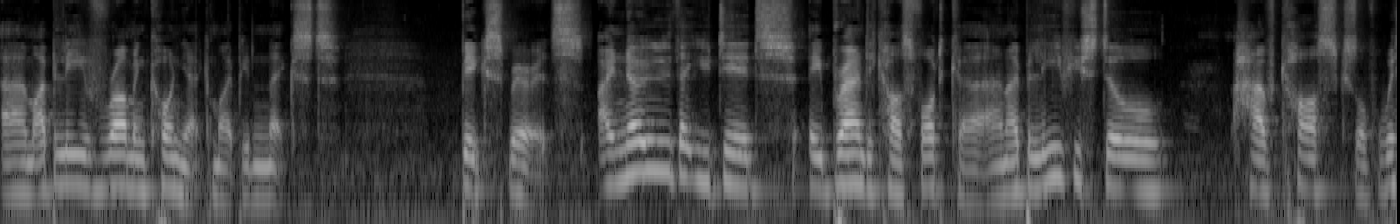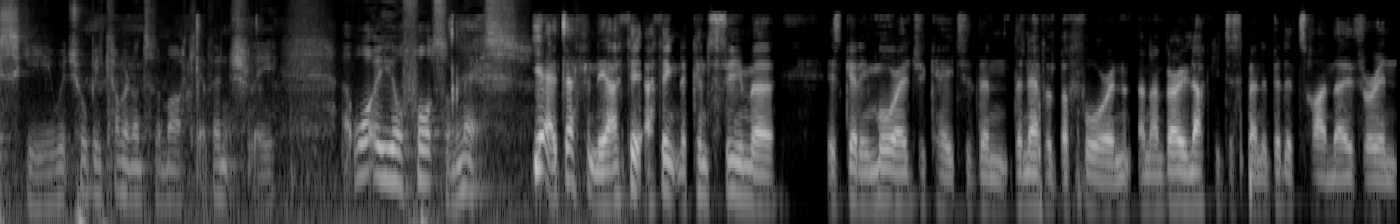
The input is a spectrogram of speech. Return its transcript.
um, I believe rum and cognac might be the next big spirits. I know that you did a brandy cask vodka, and I believe you still have casks of whiskey, which will be coming onto the market eventually. Uh, what are your thoughts on this? Yeah, definitely. I think I think the consumer is getting more educated than, than ever before, and, and I'm very lucky to spend a bit of time over in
